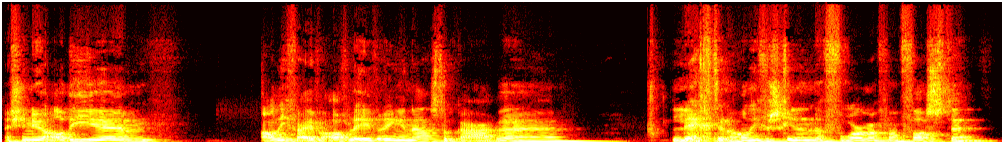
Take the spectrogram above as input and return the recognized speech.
Als je nu al die, ehm, al die vijf afleveringen naast elkaar eh, legt en al die verschillende vormen van vasten,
